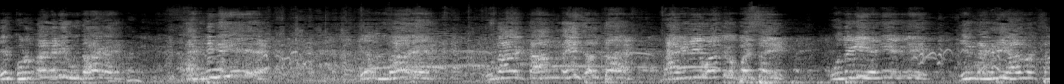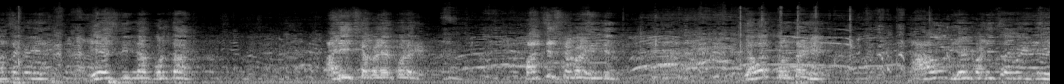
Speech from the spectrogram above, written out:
हे कुर्तागडी उदाग है नगड़ी नहीं है ये उदाग है उदाग काम नहीं चलता. है नगड़ी वक्त उपस्थित है उदगी येणी येणी. ही नगडी हा लोक शासक हे असतील ना कुर्ता. अडीच कपडे कोडे पंचवीस कपडे हिंदी गावात कुर्ता घे. आऊट एक पाणी साहेब इकडे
